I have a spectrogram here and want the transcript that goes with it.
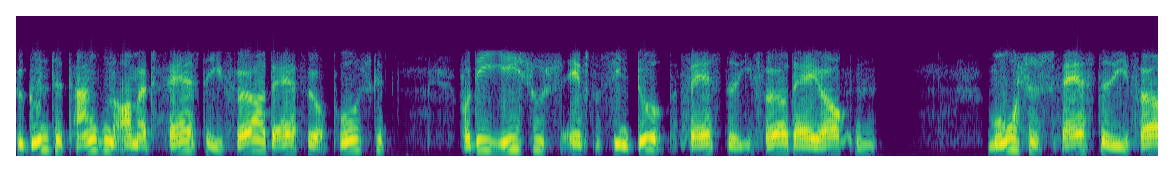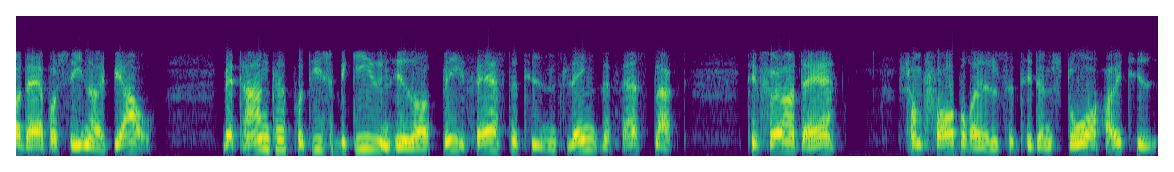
begyndte tanken om at faste i 40 dage før påske, fordi Jesus efter sin dåb fastede i 40 dage i ørkenen. Moses fastede i 40 dage på Sinai bjerg, med tanke på disse begivenheder blev fastetidens længde fastlagt til 40 dage som forberedelse til den store højtid,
